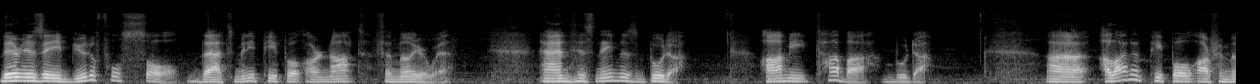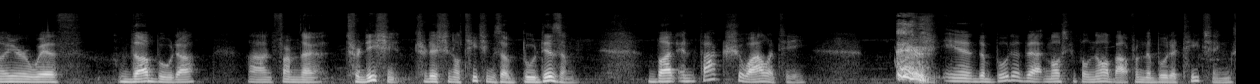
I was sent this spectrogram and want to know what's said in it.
there is a beautiful soul that many people are not familiar with. And his name is Buddha. Amitabha Buddha. Uh, a lot of people are familiar with the Buddha uh, from the tradition, traditional teachings of Buddhism. But in factuality, in the Buddha that most people know about from the Buddha teachings,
